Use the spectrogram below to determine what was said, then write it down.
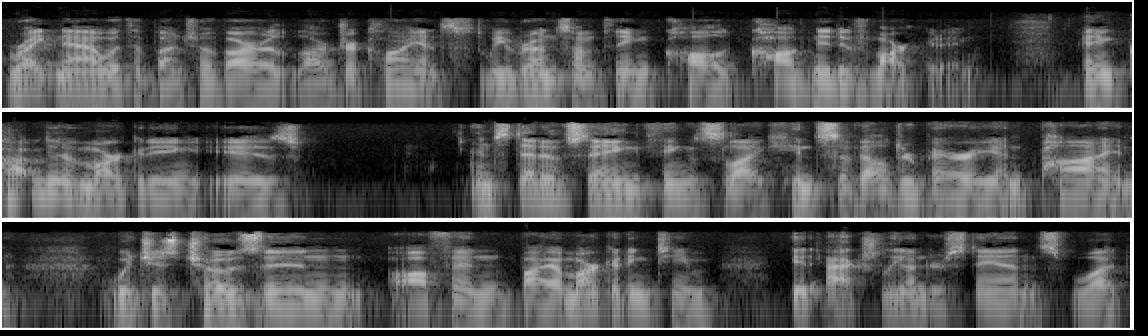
right now with a bunch of our larger clients, we run something called cognitive marketing. And cognitive marketing is instead of saying things like hints of elderberry and pine, which is chosen often by a marketing team, it actually understands what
